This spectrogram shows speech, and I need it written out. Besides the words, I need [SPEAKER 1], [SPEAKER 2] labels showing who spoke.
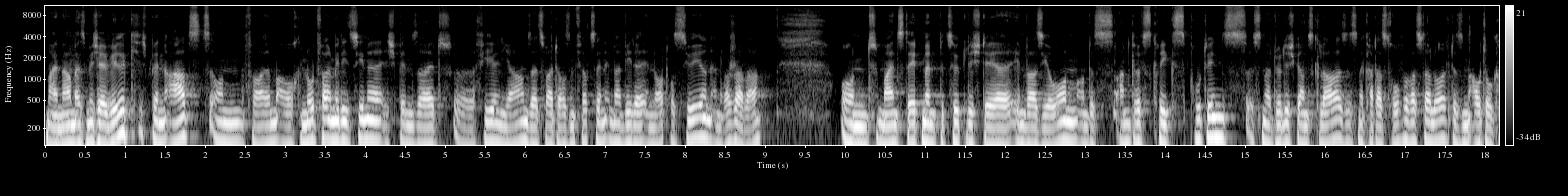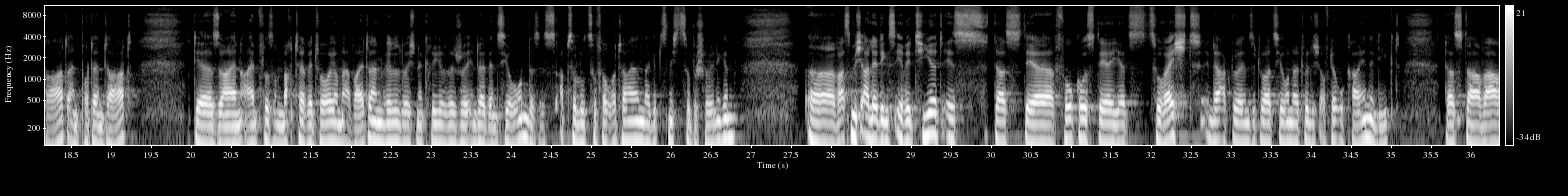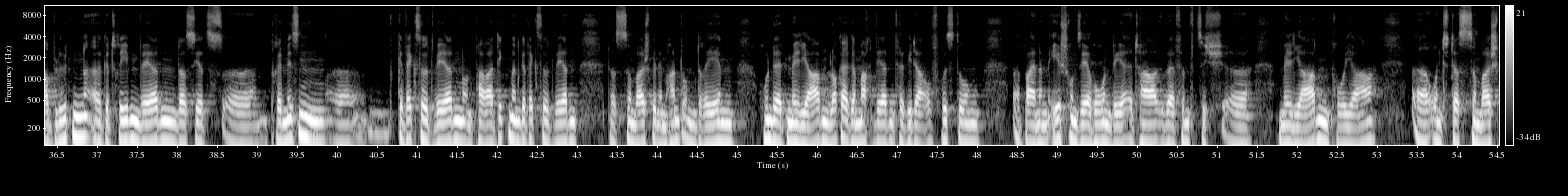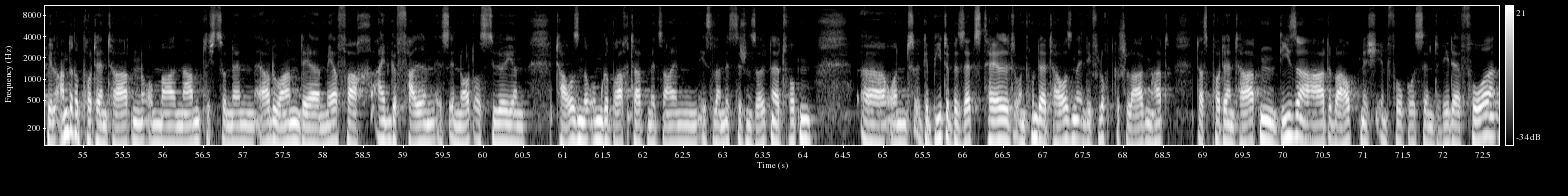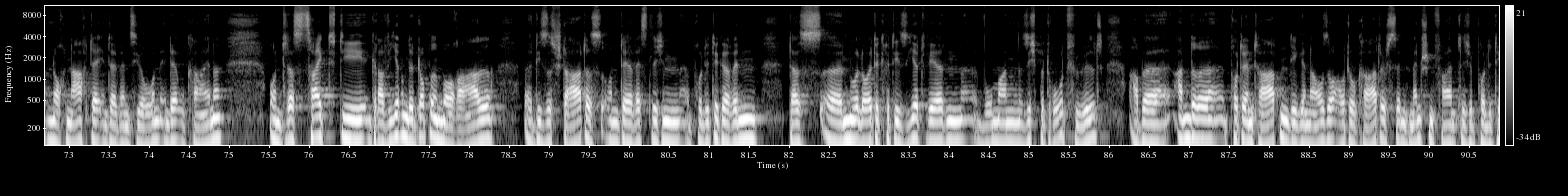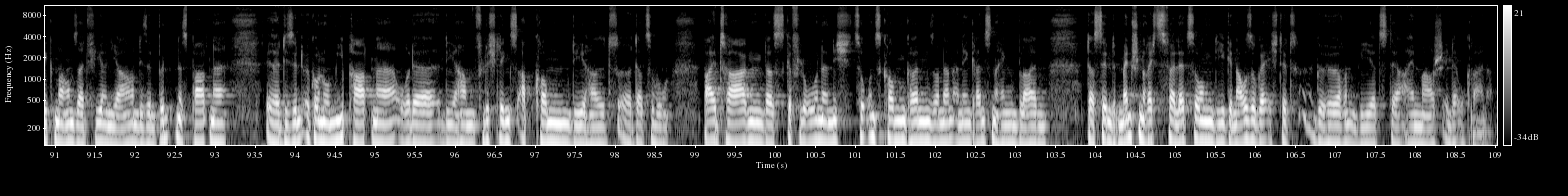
[SPEAKER 1] Mein Name ist Michael Wilk, ich bin Arzt und vor allem auch Notfallmediziner. Ich bin seit äh, vielen Jahren, seit 2014, immer wieder in Nordostsyrien, in Rojava. Und mein Statement bezüglich der Invasion und des Angriffskriegs Putins ist natürlich ganz klar, es ist eine Katastrophe, was da läuft. Es ist ein Autokrat, ein Potentat, der sein Einfluss- und Machtterritorium erweitern will durch eine kriegerische Intervention. Das ist absolut zu verurteilen, da gibt es nichts zu beschönigen. Äh, was mich allerdings irritiert, ist, dass der Fokus, der jetzt zu Recht in der aktuellen Situation natürlich auf der Ukraine liegt, dass da wahre Blüten äh, getrieben werden, dass jetzt äh, Prämissen gewechselt werden und Paradigmen gewechselt werden, dass zum Beispiel im Handumdrehen 100 Milliarden locker gemacht werden für Wiederaufrüstung äh, bei einem eh schon sehr hohen Wehretat über 50 äh, Milliarden pro Jahr. Äh, und dass zum Beispiel andere Potentaten, um mal namentlich zu nennen, Erdogan, der mehrfach eingefallen ist in Nordostsyrien, Tausende umgebracht hat mit seinen islamistischen Söldnertruppen, und Gebiete besetzt hält und Hunderttausende in die Flucht geschlagen hat, dass Potentaten dieser Art überhaupt nicht im Fokus sind, weder vor noch nach der Intervention in der Ukraine. Und das zeigt die gravierende Doppelmoral äh, dieses Staates und der westlichen Politikerinnen, dass äh, nur Leute kritisiert werden, wo man sich bedroht fühlt, aber andere Potentaten, die genauso autokratisch sind, menschenfeindliche Politik machen seit vielen Jahren, die sind Bündnispartner, die sind Ökonomie Chemiepartner oder die haben Flüchtlingsabkommen, die halt äh, dazu beitragen, dass Geflohene nicht zu uns kommen können, sondern an den Grenzen hängen bleiben. Das sind Menschenrechtsverletzungen, die genauso geächtet gehören wie jetzt der Einmarsch in der Ukraine.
